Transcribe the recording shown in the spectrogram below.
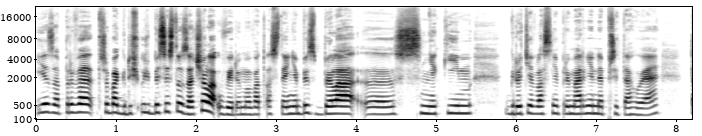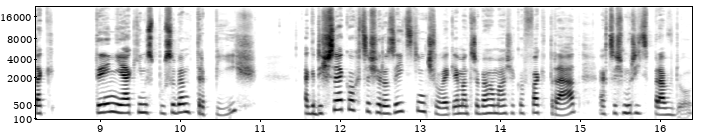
je zaprvé, třeba když už bys si to začala uvědomovat a stejně bys byla uh, s někým, kdo tě vlastně primárně nepřitahuje, tak ty nějakým způsobem trpíš a když se jako chceš rozejít s tím člověkem a třeba ho máš jako fakt rád a chceš mu říct pravdu,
